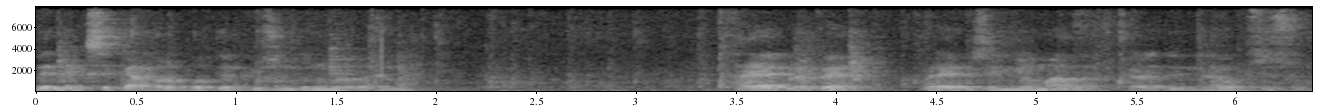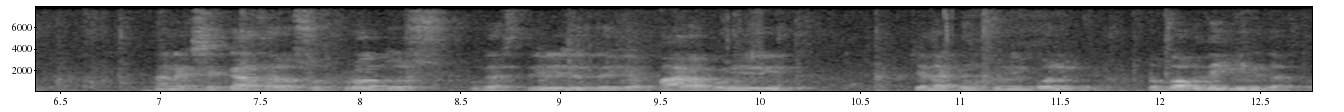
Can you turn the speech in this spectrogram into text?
Δεν είναι ξεκάθαρο ποτέ ποιος είναι το νούμερο 1. Θα έπρεπε, πρέπει σε μια ομάδα, κατά την άποψή σου, να είναι ξεκάθαρος ο πρώτος που θα στηρίζεται για πάρα πολύ και να ακολουθούν οι υπόλοιποι. Το Πάοκ δεν γίνεται αυτό.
